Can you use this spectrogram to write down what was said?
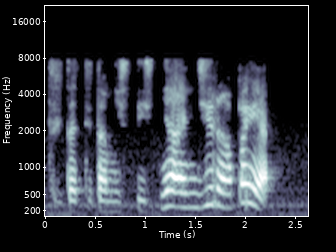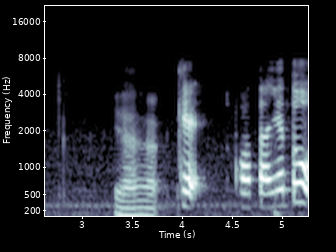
cerita-cerita mistisnya anjir apa ya? Ya. Kayak kotanya tuh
